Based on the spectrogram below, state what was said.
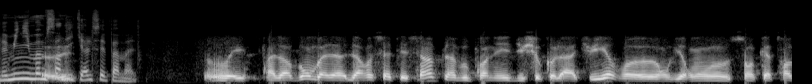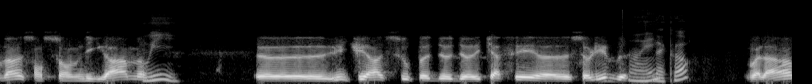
Le minimum euh, syndical, c'est pas mal. oui. Alors bon, bah, la, la recette est simple. hein. Vous prenez du chocolat à cuire, euh, environ 180, 170 grammes. Oui. Euh, une cuillère à soupe de, de café euh, soluble. D'accord. Voilà.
